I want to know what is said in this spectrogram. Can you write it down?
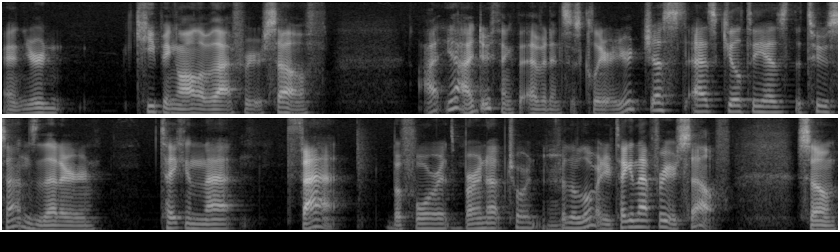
and you're keeping all of that for yourself, I, yeah, I do think the evidence is clear. You're just as guilty as the two sons that are taking that fat before it's burned up toward mm. for the Lord. You're taking that for yourself. So,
